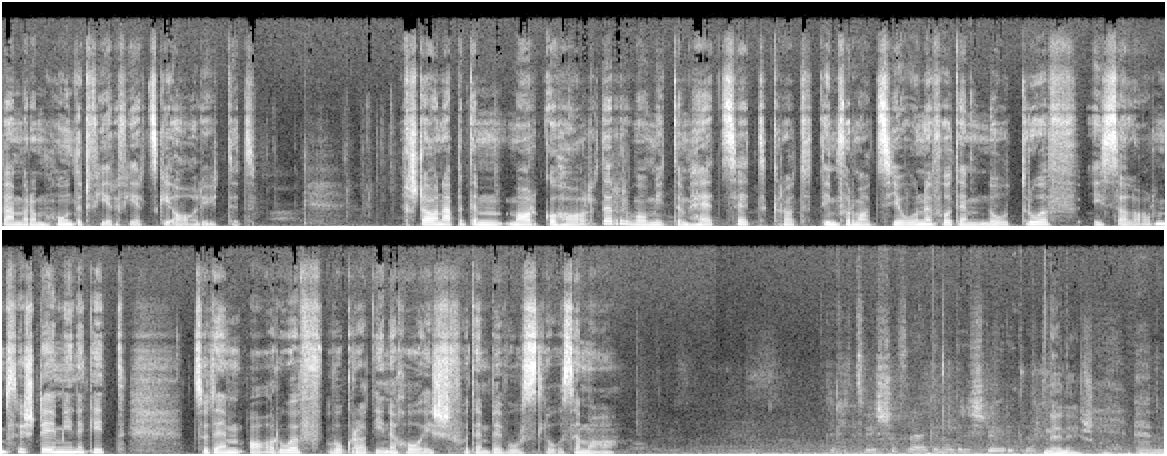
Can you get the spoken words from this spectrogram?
wenn man am 144 anläutet. Ich stehe neben dem Marco Harder, der mit dem Headset gerade die Informationen von dem Notruf ins Alarmsystem hineingibt, zu dem Anruf, der gerade reingekommen ist von dem bewusstlosen Mann. Darf ich zwischenfragen oder ist Störung? Nein, nein, ist gut. Ähm,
